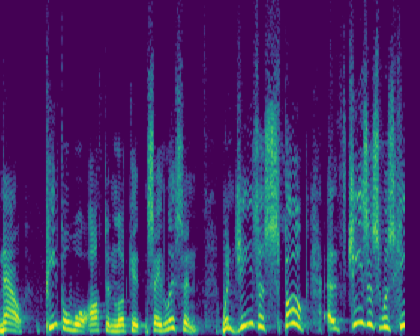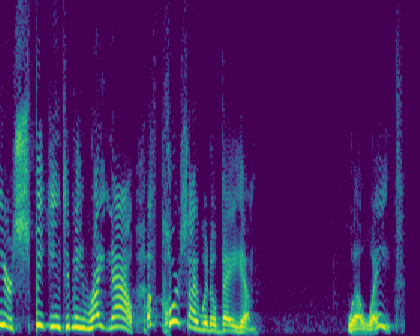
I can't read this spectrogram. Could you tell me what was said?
Now, people will often look at and say, listen, when Jesus spoke, if Jesus was here speaking to me right now, of course I would obey him. Well, wait.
